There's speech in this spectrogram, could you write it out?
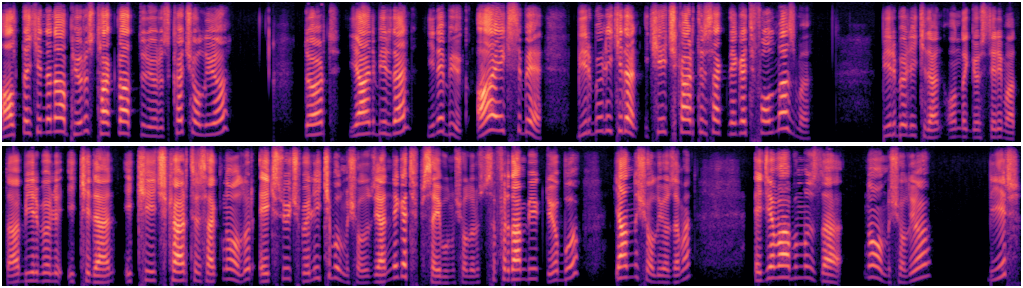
Alttakinde ne yapıyoruz? Takla attırıyoruz. Kaç oluyor? 4. Yani birden yine büyük. A eksi B. 1 bölü 2'den 2'yi çıkartırsak negatif olmaz mı? 1 bölü 2'den, onu da göstereyim hatta. 1 bölü 2'den 2'yi çıkartırsak ne olur? Eksi 3 bölü 2 bulmuş oluruz. Yani negatif bir sayı bulmuş oluruz. Sıfırdan büyük diyor. Bu yanlış oluyor o zaman. E cevabımız da ne olmuş oluyor? 1,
